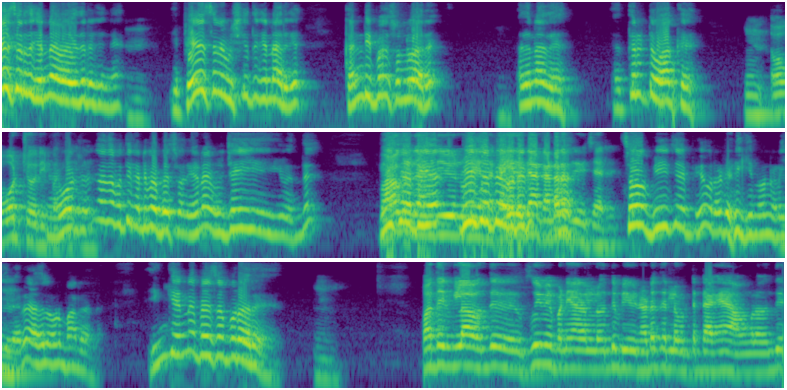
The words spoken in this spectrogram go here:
பேசுறதுக்கு என்ன இது இருக்குங்க? பேசுற விஷயத்துக்கு என்ன இருக்கு? கண்டிப்பா சொல்லுவாரு. அது என்னது? திருட்டு வாக்கு. ம், ஓட் சோரி ஓட்டு- அதை பத்தி கண்டிப்பா பேசுவார். ஏன்னா விஜய் வந்து பிஜேபியை ஒரு அடி அடிக்கணும்னு நினைக்கிறாரு. அதுல ஒன்றும் மாறல இங்க என்ன பேச போறாரு? பாத்தீங்களா வந்து தூய்மை பணியாளர்கள் வந்து இப்படி நடுத்தரில் விட்டுட்டாங்க. அவங்கள வந்து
